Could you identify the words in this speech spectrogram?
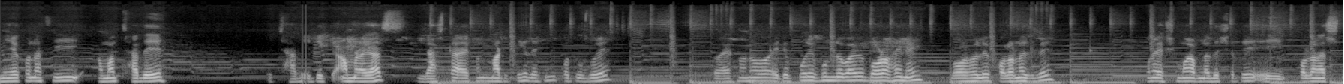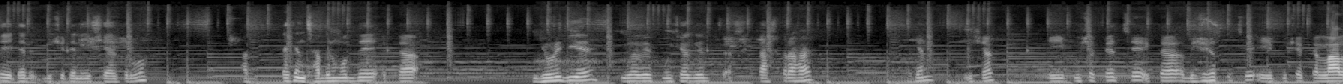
আমি এখন আছি আমার ছাদে। ছাদে এটা একটি আমড়া গাছ, গাছটা এখন মাটি থেকে দেখেন কত উপরে। তো এখনও এটা পরিপূর্ণভাবে বড় হয় নাই, বড় হলে ফলন আসবে। কোনো এক সময় আপনাদের সাথে এই ফলন আসতে এটার বিষয়টা নিয়ে শেয়ার করব। আর দেখেন ছাদের মধ্যে একটা ঝুড়ি দিয়ে কীভাবে পুঁইশাকের চাষ করা হয়। দেখেন পুঁইশাক এই পুঁইশাকটা হচ্ছে একটা বিশেষত্ব হচ্ছে এই পুঁইশাকটা লাল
